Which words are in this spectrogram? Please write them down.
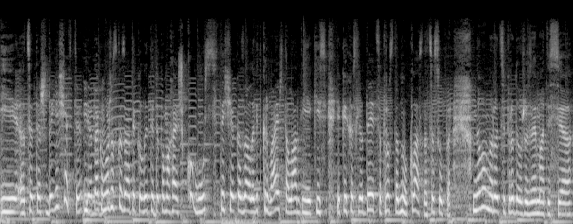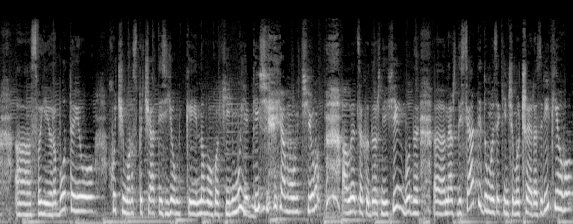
І е, це теж дає щастя. Я так можу сказати, коли ти допомагаєш комусь, ти ще казала, відкриваєш таланти якісь, якихось людей. Це просто ну класно, це супер. В новому році продовжую займатися е, своєю роботою. Хочемо розпочати зйомки нового фільму, який ще я мовчу. Але це художній фільм, буде е, наш десятий. Думаю, закінчимо через рік його.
